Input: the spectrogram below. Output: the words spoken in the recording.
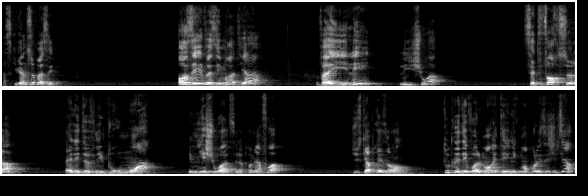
à ce qui vient de se passer. Ozi vezimratia vaili l'ishua. Cette force-là, elle est devenue pour moi une Yeshua, c'est la première fois. Jusqu'à présent, tous les dévoilements étaient uniquement pour les Égyptiens.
